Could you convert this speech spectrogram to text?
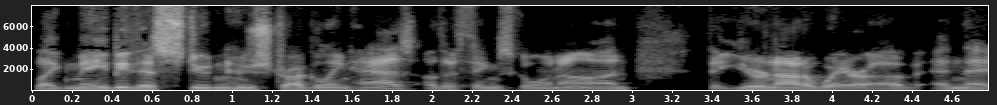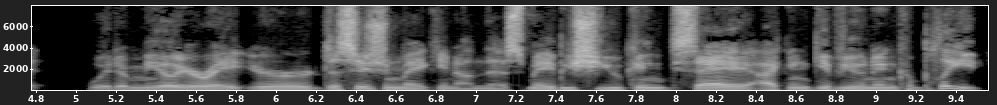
Like maybe this student who's struggling has other things going on that you're not aware of and that would ameliorate your decision making on this. Maybe you can say, I can give you an incomplete.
